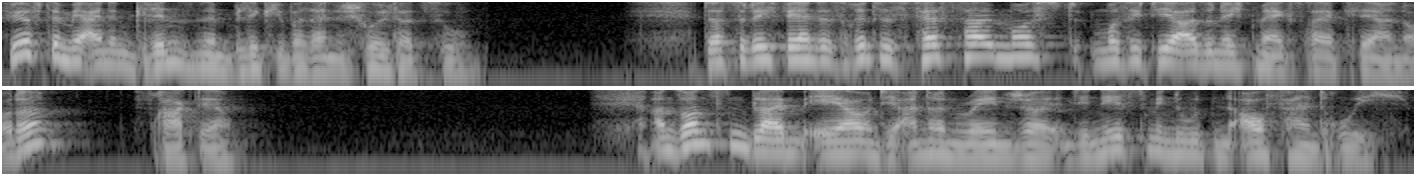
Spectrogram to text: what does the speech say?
wirft er mir einen grinsenden Blick über seine Schulter zu. Dass du dich während des Rittes festhalten musst, muss ich dir also nicht mehr extra erklären, oder? fragt er. Ansonsten bleiben er und die anderen Ranger in den nächsten Minuten auffallend ruhig.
